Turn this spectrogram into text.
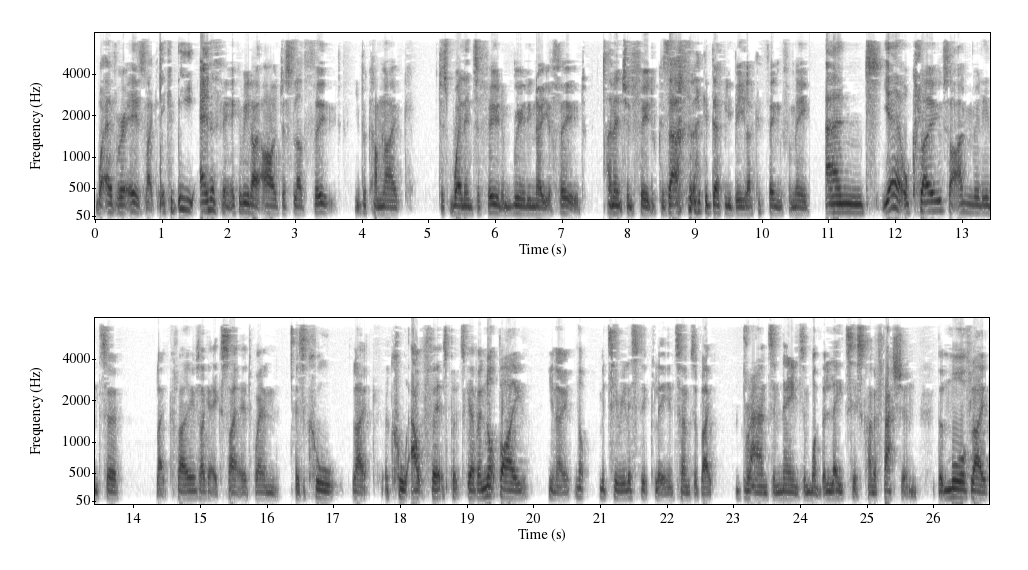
whatever it is, like it could be anything. It could be like, oh, I just love food. You become like just well into food and really know your food. I mentioned food because that, that could definitely be like a thing for me. And yeah, or clothes. I'm really into like clothes. I get excited when there's a cool, like a cool outfit is put together, not by, you know, not materialistically in terms of like brands and names and want the latest kind of fashion, but more of like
